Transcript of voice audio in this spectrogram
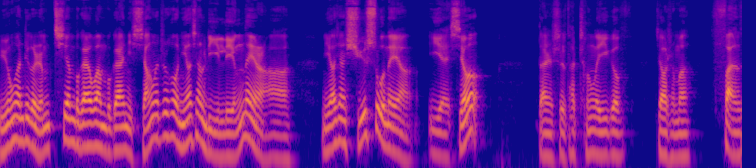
李文焕这个人千不该万不该，你降了之后，你要像李陵那样啊，你要像徐庶那样也行。但是他成了一个叫什么？反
